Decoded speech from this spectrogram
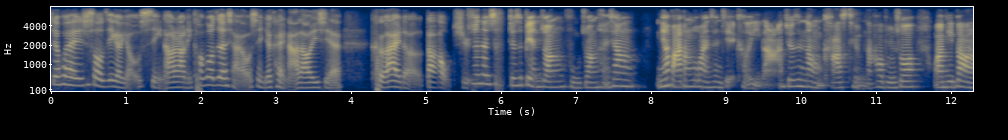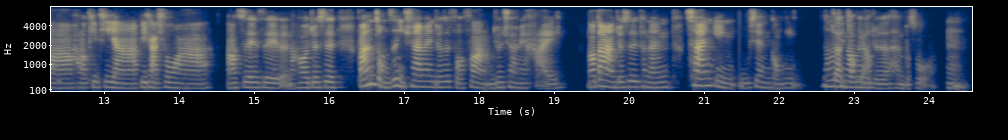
就会设计一个游戏，然后让你通过这个小游戏，你就可以拿到一些。可爱的道具，真的是就是变装服装，很像你要把它当做万圣节可以啦，就是那种 costume，然后比如说顽皮豹啦、Hello Kitty 啊、皮卡丘啊，然后之类之类的，然后就是反正总之你去那边就是 for fun，你就去那边嗨，然后当然就是可能餐饮无限供应，然后听到这个觉得很不错，嗯，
